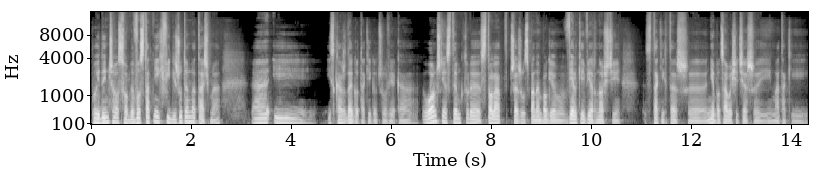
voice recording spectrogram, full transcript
Pojedyncze osoby w ostatniej chwili, rzutem na taśmę e, i, i z każdego takiego człowieka, łącznie z tym, który 100 lat przeżył z Panem Bogiem w wielkiej wierności, z takich też niebo całe się cieszy i ma taki,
